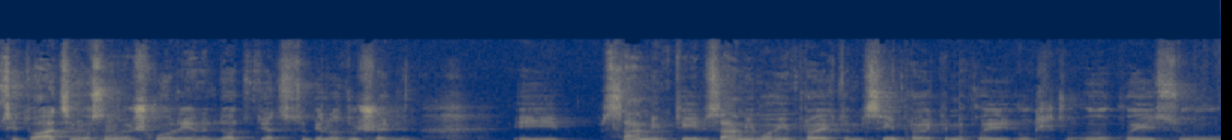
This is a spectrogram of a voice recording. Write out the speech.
situacije u osnovnoj školi i anegdote, djeca su bilo oduševljene. I samim tim, samim ovim projektom i svim projektima koji, koji su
